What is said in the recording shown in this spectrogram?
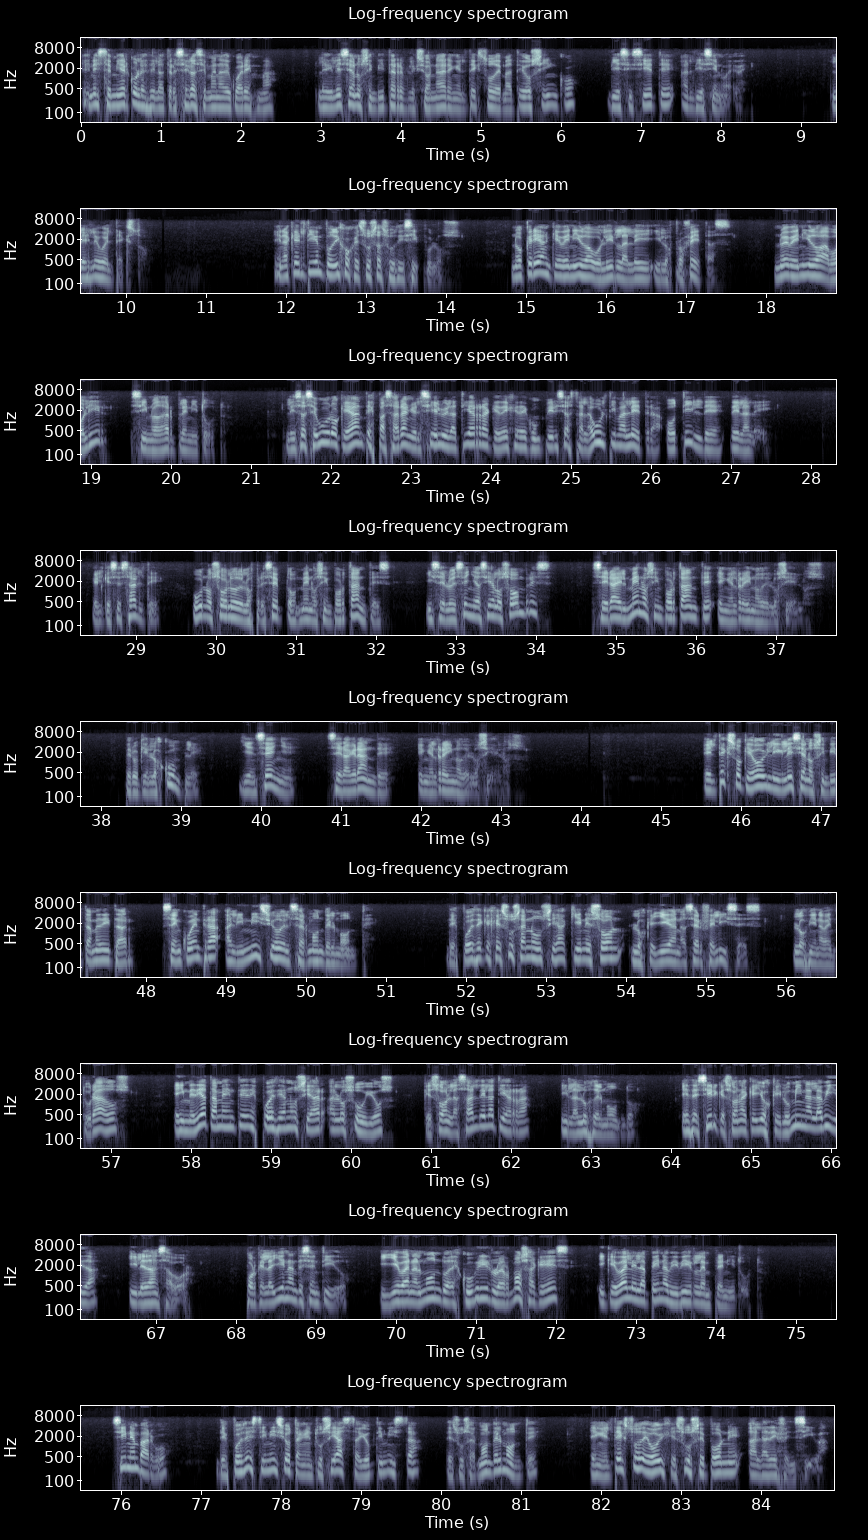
En este miércoles de la tercera semana de Cuaresma, la Iglesia nos invita a reflexionar en el texto de Mateo 5, 17 al 19. Les leo el texto. En aquel tiempo dijo Jesús a sus discípulos, No crean que he venido a abolir la ley y los profetas. No he venido a abolir, sino a dar plenitud. Les aseguro que antes pasarán el cielo y la tierra que deje de cumplirse hasta la última letra o tilde de la ley. El que se salte uno solo de los preceptos menos importantes y se lo enseña así a los hombres, será el menos importante en el reino de los cielos. Pero quien los cumple y enseñe será grande en el reino de los cielos. El texto que hoy la Iglesia nos invita a meditar se encuentra al inicio del Sermón del Monte, después de que Jesús anuncia quiénes son los que llegan a ser felices, los bienaventurados, e inmediatamente después de anunciar a los suyos, que son la sal de la tierra y la luz del mundo. Es decir, que son aquellos que iluminan la vida y le dan sabor, porque la llenan de sentido y llevan al mundo a descubrir lo hermosa que es y que vale la pena vivirla en plenitud. Sin embargo, después de este inicio tan entusiasta y optimista de su Sermón del Monte, en el texto de hoy Jesús se pone a la defensiva.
